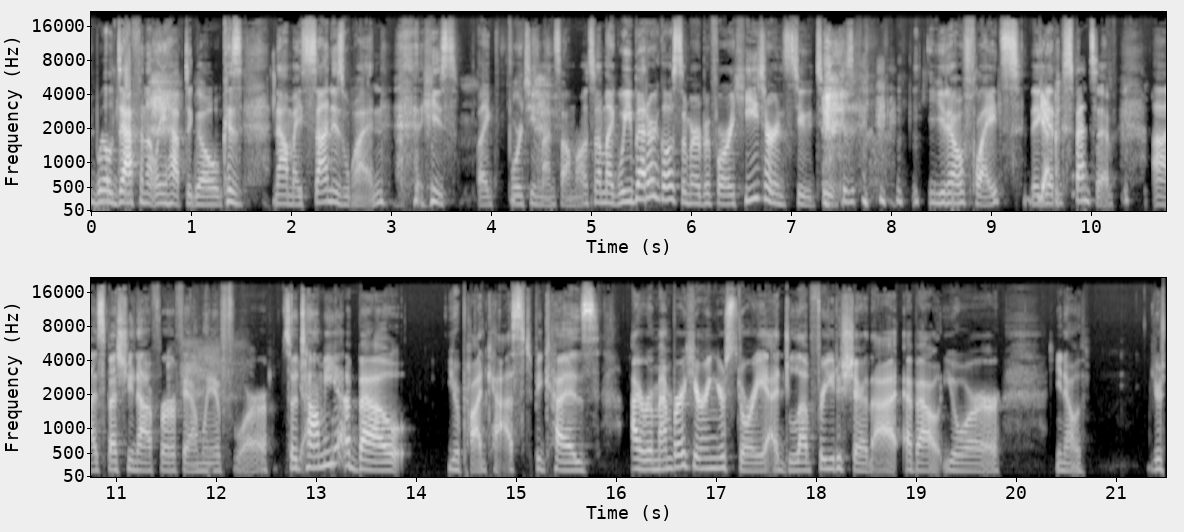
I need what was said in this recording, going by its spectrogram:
we'll definitely have to go because now my son is one. He's like 14 months almost. So I'm like, we better go somewhere before he turns two, too. Because, you know, flights, they yeah. get expensive, uh, especially not for a family of four. So yeah. tell me about your podcast because I remember hearing your story. I'd love for you to share that about your, you know, your,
